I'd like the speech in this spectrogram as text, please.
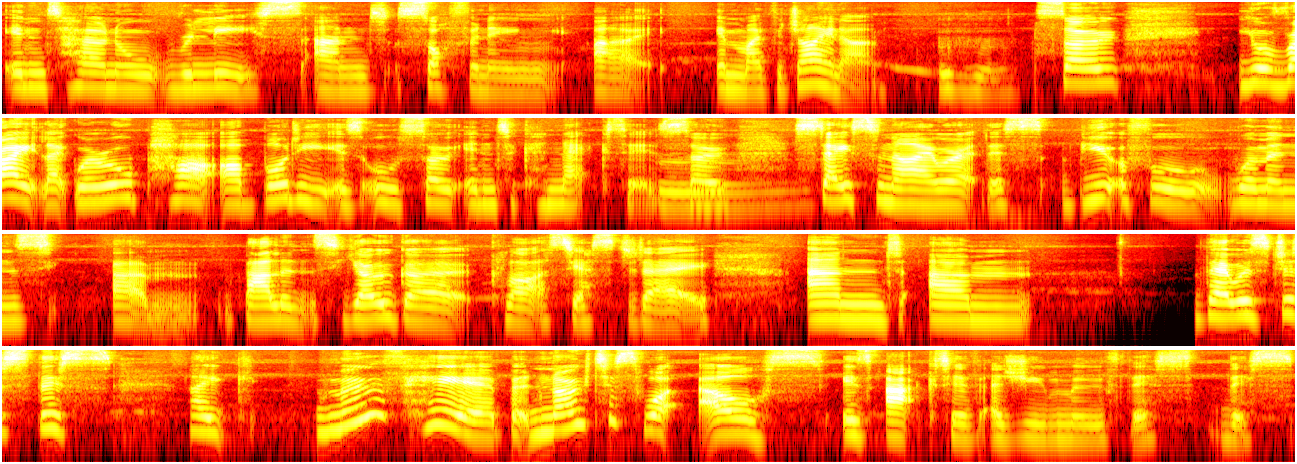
internal release and softening uh, in my vagina. So you're right like we're all part our body is all so interconnected. So stace and i were at this beautiful women's um, balance yoga class yesterday. And um, there was just this like move here but notice what else is active as you move this this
